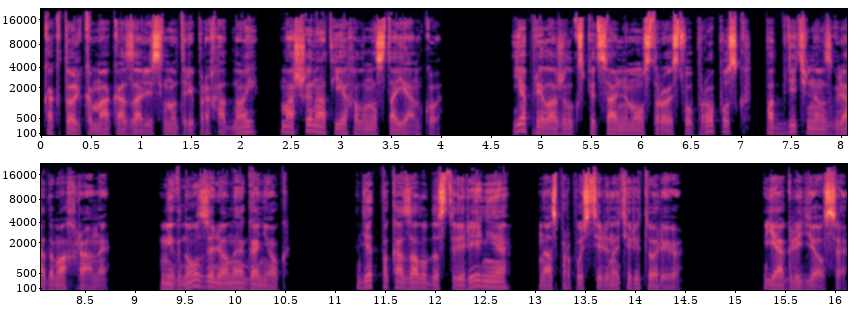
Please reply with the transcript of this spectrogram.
Как только мы оказались внутри проходной, машина отъехала на стоянку. Я приложил к специальному устройству пропуск под бдительным взглядом охраны. Мигнул зеленый огонек. Дед показал удостоверение, нас пропустили на территорию. Я огляделся.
